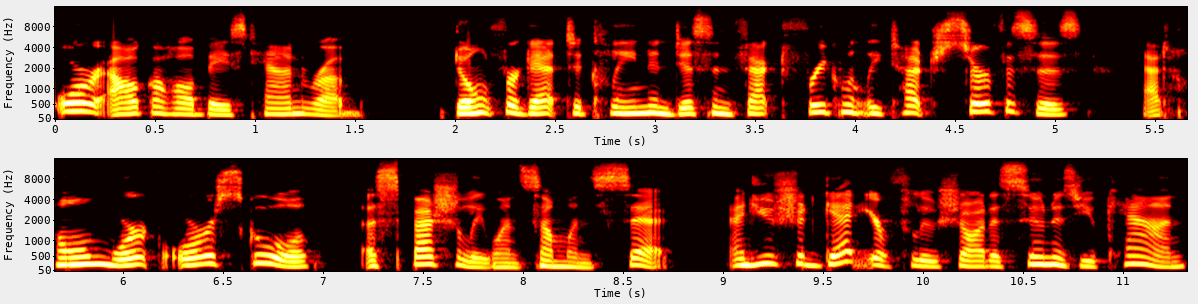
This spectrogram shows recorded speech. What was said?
or alcohol based hand rub. Don't forget to clean and disinfect frequently touched surfaces at home, work, or school, especially when someone's sick. And you should get your flu shot as soon as you can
